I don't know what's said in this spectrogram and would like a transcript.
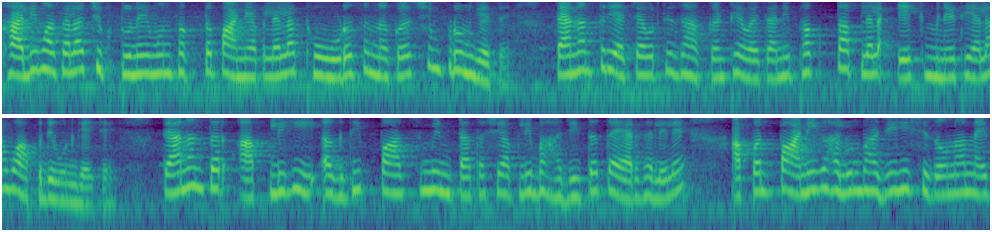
खाली मसाला चिकटू नये म्हणून फक्त पाणी आपल्याला थोडंसं नकळत शिंपडून घ्यायचं आहे त्यानंतर याच्यावरती झाकण ठेवायचं आणि फक्त आपल्याला एक मिनिट याला वाफ देऊन घ्यायचे. त्यानंतर आपली ही अगदी पाच मिनटात अशी आपली भाजी तर तयार झालेली आहे. आपण पाणी घालून भाजी ही शिजवणार नाहीत.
